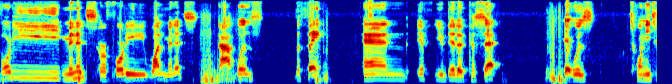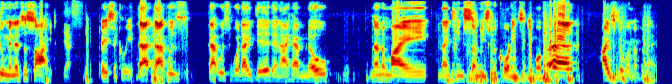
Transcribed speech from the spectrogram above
40 minutes or 41 minutes, that was the thing. And if you did a cassette, it was 22 minutes aside, Yes. basically. That that was that was what I did and I have no none of my 1970s recordings anymore. But I still remember that.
